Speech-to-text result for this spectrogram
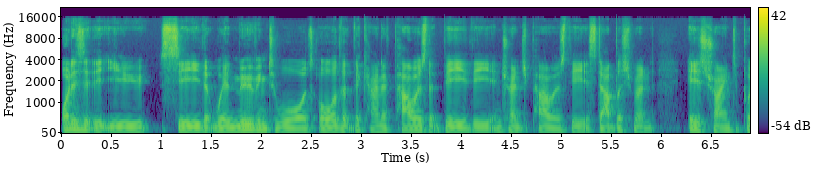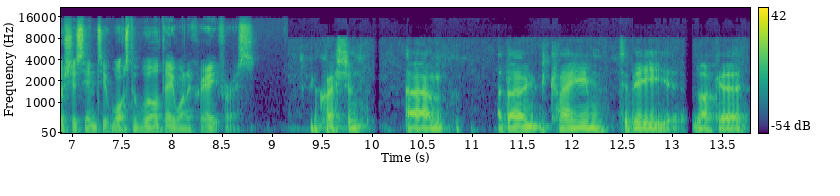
what is it that you see that we're moving towards, or that the kind of powers that be, the entrenched powers, the establishment, is trying to push us into? What's the world they want to create for us? Good question. Um, I don't claim to be like a,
